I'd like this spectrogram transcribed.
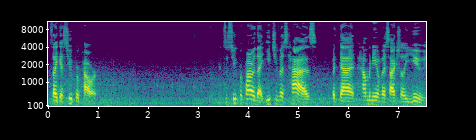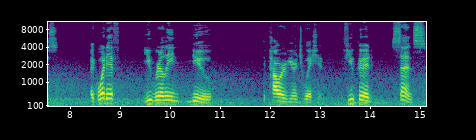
It's like a superpower. It's a superpower that each of us has, but that how many of us actually use? Like, what if you really knew the power of your intuition? If you could sense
